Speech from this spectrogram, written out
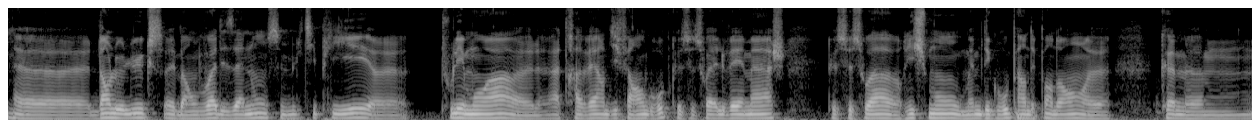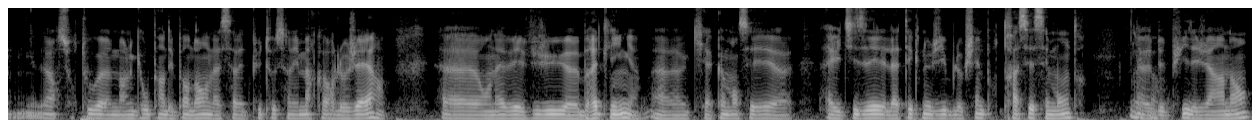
Mmh. Euh, dans le luxe, eh ben, on voit des annonces multipliées euh, tous les mois à travers différents groupes, que ce soit LVMH, que ce soit Richemont ou même des groupes indépendants comme alors surtout dans le groupe indépendant, là ça va être plutôt sur les marques horlogères. on avait vu Breitling qui a commencé à utiliser la technologie blockchain pour tracer ses montres. Euh, depuis déjà un an.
